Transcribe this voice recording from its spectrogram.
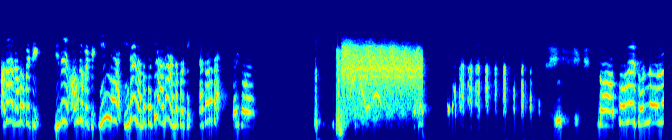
அதான் நம்ம பெட்டி. இது அவங்க பெட்டி. இல்ல இதான் நம்ம பொட்டி அதான் அந்த பொட்டி. நான் திறப்பேன். சரி சொல்றேன் நான் அப்பவே சொன்னேன்ல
